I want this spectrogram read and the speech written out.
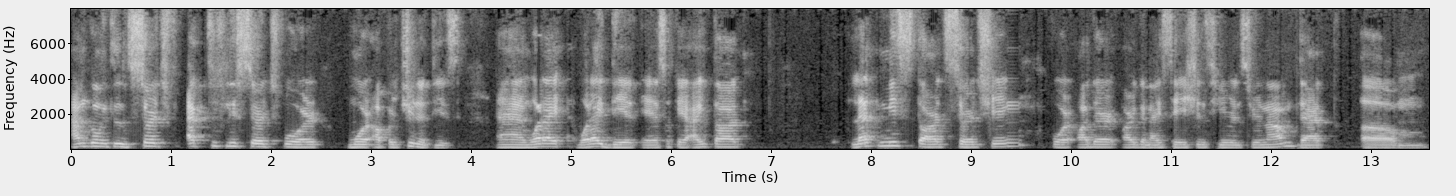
I'm going to search actively search for more opportunities." And what I what I did is, okay, I thought, let me start searching for other organizations here in Suriname that um,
